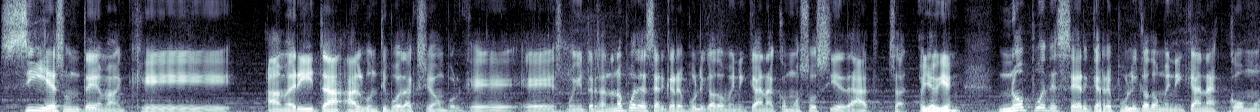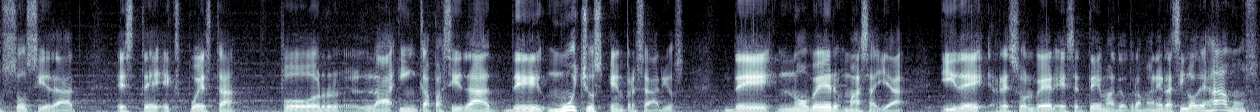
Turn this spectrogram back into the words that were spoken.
sí es un tema que amerita algún tipo de acción porque es muy interesante. No puede ser que República Dominicana como sociedad, o sea, oye bien, no puede ser que República Dominicana como sociedad esté expuesta por la incapacidad de muchos empresarios de no ver más allá y de resolver ese tema de otra manera. Si lo dejamos,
